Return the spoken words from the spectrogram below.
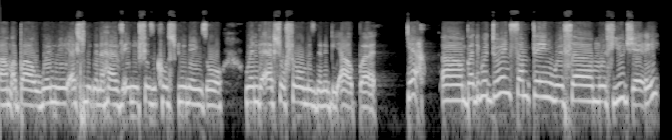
um, about when we actually going to have any physical screenings or when the actual film is going to be out. But yeah, um, but we're doing something with um, with UJ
